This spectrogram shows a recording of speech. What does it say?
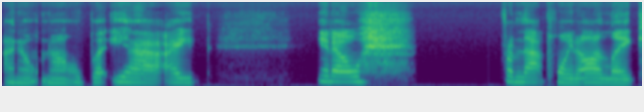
I don't know. But yeah, I, you know, from that point on, like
